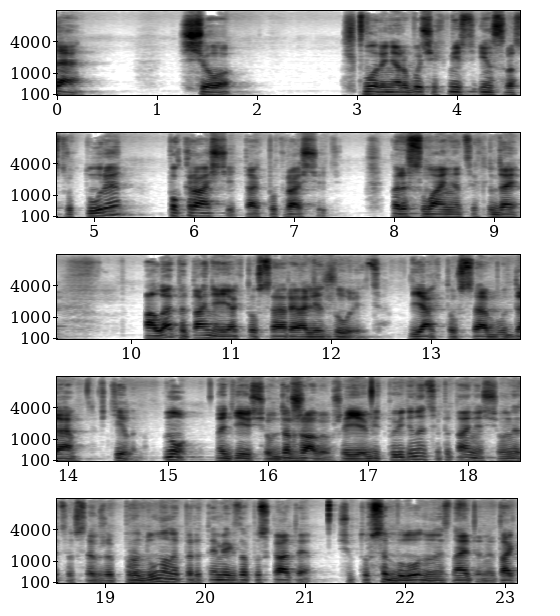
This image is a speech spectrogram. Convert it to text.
те, що створення робочих місць інфраструктури покращить, так, покращить пересування цих людей. Але питання, як то все реалізується, як то все буде втілено. Ну, надію, що в держави вже є відповіді на ці питання, що вони це все вже продумали перед тим, як запускати, щоб то все було, ну, не знаєте, не так,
